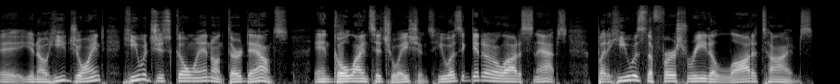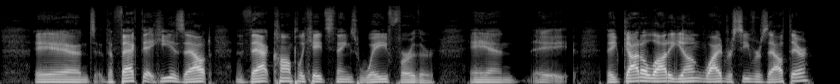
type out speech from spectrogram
uh, you know he joined, he would just go in on third downs and goal line situations. He wasn't getting a lot of snaps, but he was the first read a lot of times. And the fact that he is out, that complicates things way further. And uh, they've got a lot of young wide receivers out there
